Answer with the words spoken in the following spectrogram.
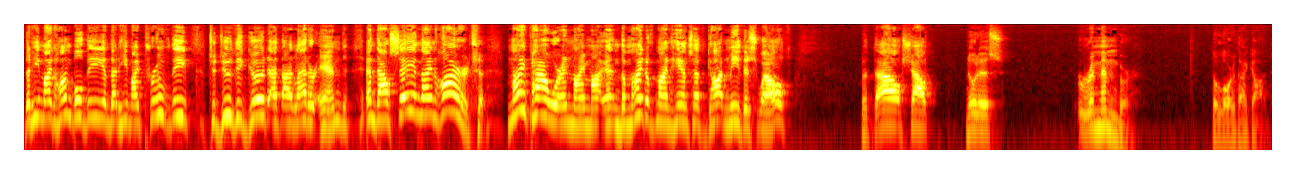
that he might humble thee and that he might prove thee to do thee good at thy latter end. And thou say in thine heart, My power and, my, and the might of mine hands hath gotten me this wealth. But thou shalt, notice, remember the Lord thy God.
